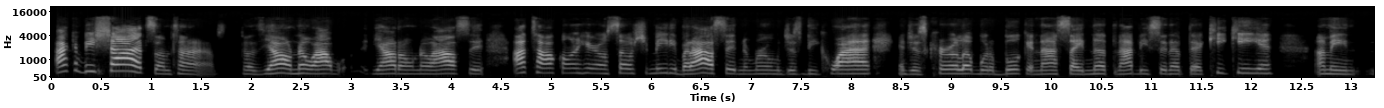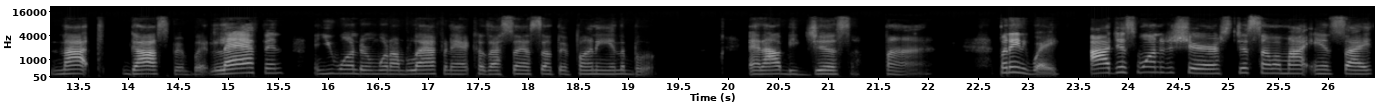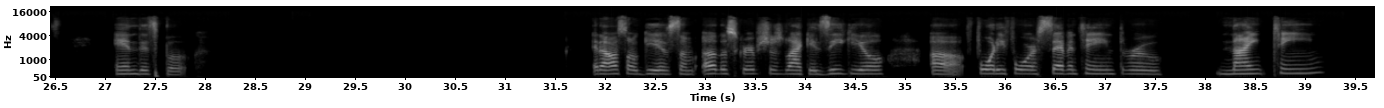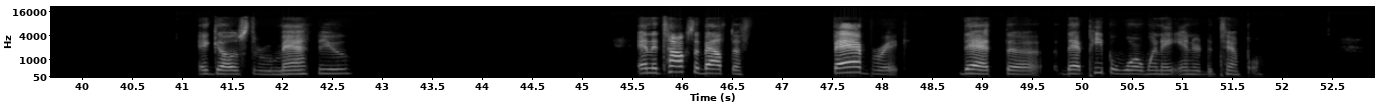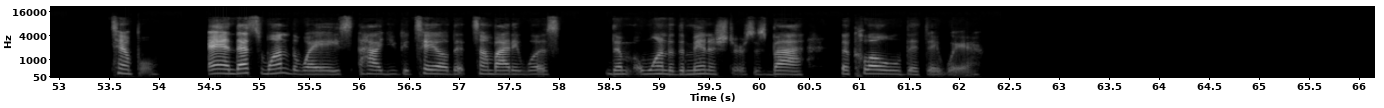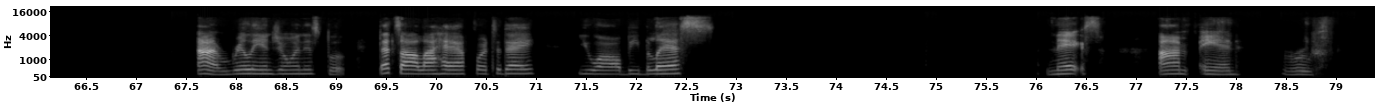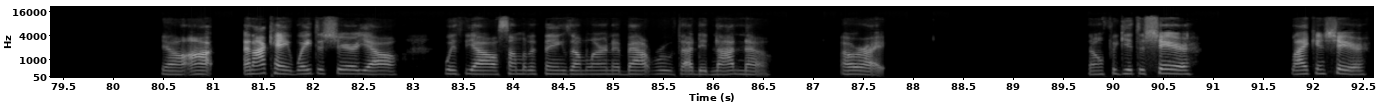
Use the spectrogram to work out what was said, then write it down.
I can be shy sometimes because y'all know I y'all don't know I'll sit I talk on here on social media, but I'll sit in the room and just be quiet and just curl up with a book and not say nothing. I'd be sitting up there kikiing. I mean, not gossiping, but laughing and you wondering what I'm laughing at because I said something funny in the book. And I'll be just fine. But anyway, I just wanted to share just some of my insights in this book. It also gives some other scriptures like Ezekiel uh, 44 17 through 19. It goes through Matthew and it talks about the fabric that the that people wore when they entered the temple temple and that's one of the ways how you could tell that somebody was the one of the ministers is by the clothes that they wear. I'm really enjoying this book. That's all I have for today. You all be blessed. Next, I'm in Ruth. Y'all, I and I can't wait to share y'all with y'all some of the things I'm learning about Ruth I did not know. All right. Don't forget to share, like and share.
